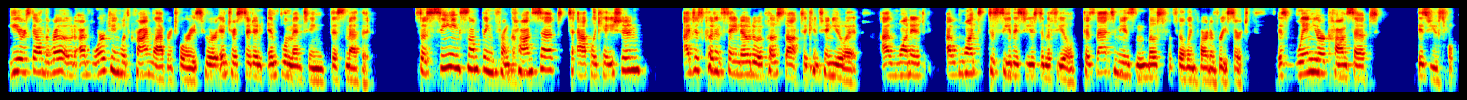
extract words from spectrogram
years down the road, I'm working with crime laboratories who are interested in implementing this method. So seeing something from concept to application, I just couldn't say no to a postdoc to continue it. I wanted, I want to see this used in the field because that to me is the most fulfilling part of research is when your concept is useful.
